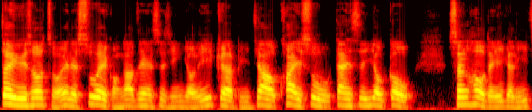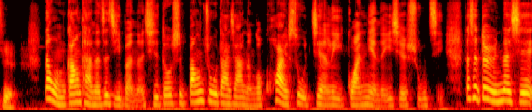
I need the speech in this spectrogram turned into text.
对于说所谓的数位广告这件事情有一个比较快速，但是又够深厚的一个理解。那我们刚谈的这几本呢，其实都是帮助大家能够快速建立观念的一些书籍。但是对于那些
